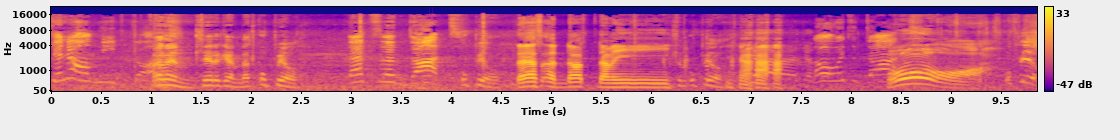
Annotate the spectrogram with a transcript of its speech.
Can you help me dot? Felin, say it again. That's upil. That's a dot. Upil. That's a dot, dummy. It's an upil. Yeah. Oh, it's a dot. oh. Upil.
